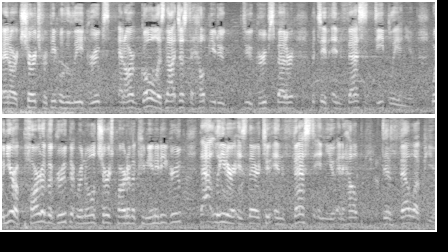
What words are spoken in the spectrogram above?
at our church for people who lead groups. And our goal is not just to help you do, do groups better, but to invest deeply in you. When you're a part of a group at Renewal Church, part of a community group, that leader is there to invest in you and help develop you.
